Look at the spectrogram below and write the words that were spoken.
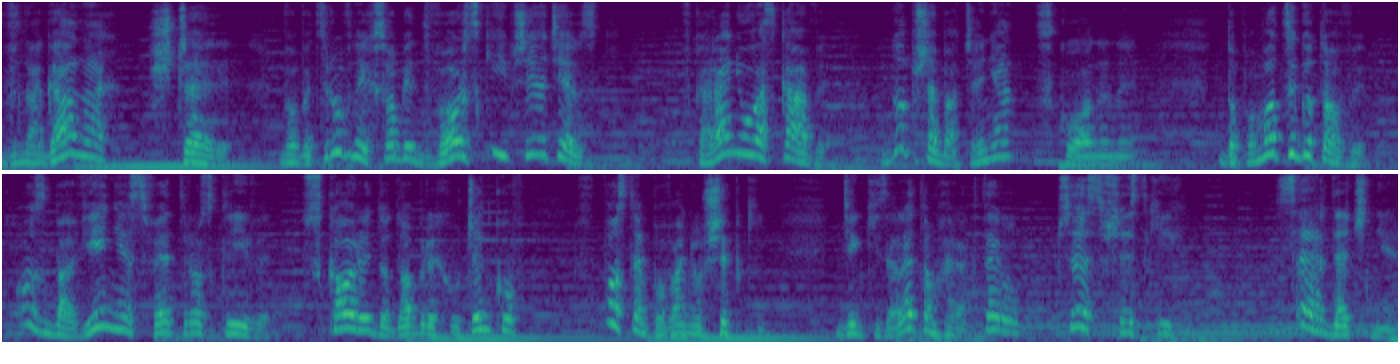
w naganach szczery, wobec równych sobie dworski i przyjacielski, w karaniu łaskawy, do przebaczenia skłonny, do pomocy gotowy, o zbawienie swe troskliwy, skory do dobrych uczynków, w postępowaniu szybki, dzięki zaletom charakteru przez wszystkich serdecznie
